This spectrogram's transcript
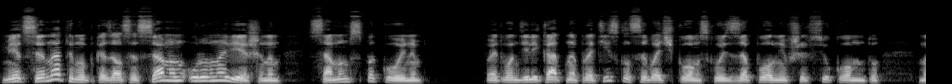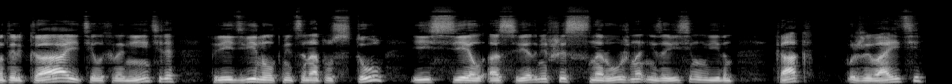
Меценат ему показался самым уравновешенным — самым спокойным. Поэтому он деликатно протискался бочком сквозь заполнивших всю комнату мотылька и телохранителя, придвинул к меценату стул и сел, осведомившись снаружно независимым видом. — Как поживаете?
